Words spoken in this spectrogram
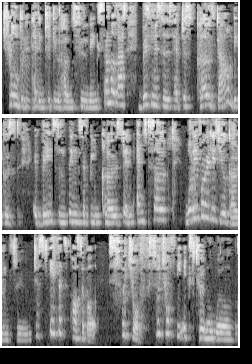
children having to do homeschooling. Some of us businesses have just closed down because events and things have been closed. And, and so whatever it is you're going through, just if it's possible, switch off, switch off the external world.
